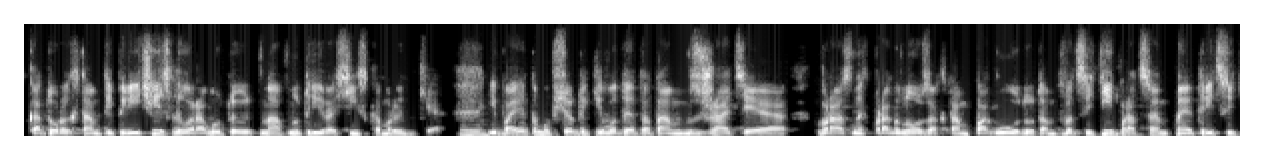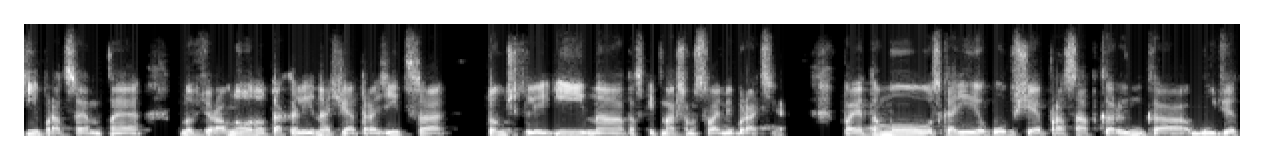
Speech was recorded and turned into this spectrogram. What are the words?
которых там ты перечислил, работают на внутрироссийском рынке. Mm-hmm. И поэтому все-таки вот это там сжатие в разных прогнозах там по году там 20-процентное, 30-процентное, но все равно оно так или иначе отразится в том числе и на, так сказать, нашем с вами братья. Поэтому, скорее, общая просадка рынка будет,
